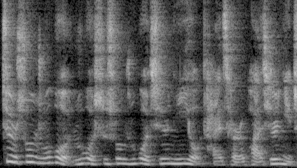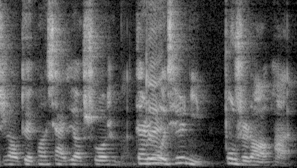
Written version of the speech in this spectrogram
就是说，如果如果是说，如果其实你有台词儿的话，其实你知道对方下一句要说什么。但如果其实你不知道的话，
